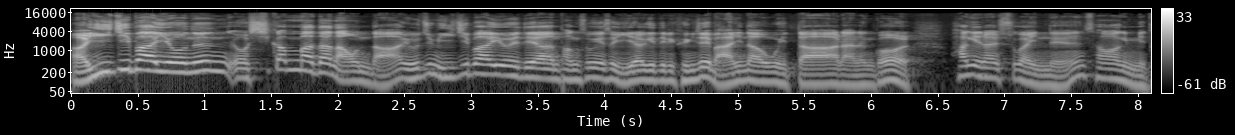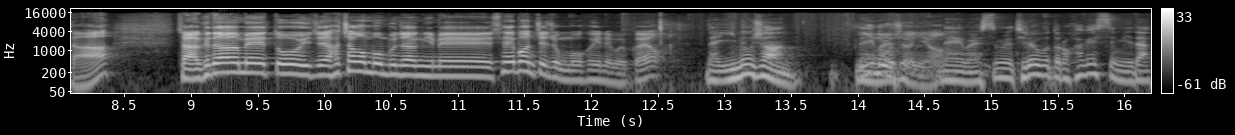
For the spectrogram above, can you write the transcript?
아, 이지바이오는 어, 시간마다 나온다. 요즘 이지바이오에 대한 방송에서 이야기들이 굉장히 많이 나오고 있다라는 걸 확인할 수가 있는 상황입니다. 자, 그 다음에 또 이제 하창원 본부장님의 세 번째 종목 확인해 볼까요? 네, 이노션. 네, 이 노션이요? 말- 네, 말씀을 드려보도록 하겠습니다.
